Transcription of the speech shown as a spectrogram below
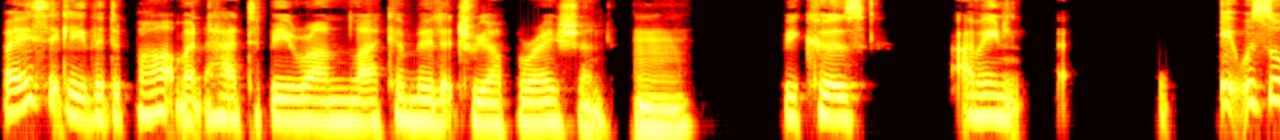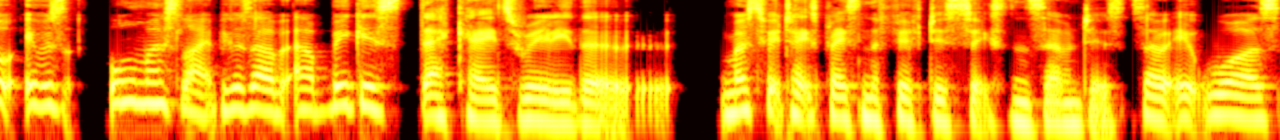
basically, the department had to be run like a military operation mm. because, I mean, it was it was almost like because our, our biggest decades really the most of it takes place in the 50s 60s and 70s so it was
